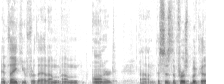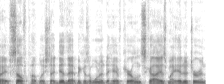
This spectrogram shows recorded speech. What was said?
And thank you for that. I'm, I'm honored. Um, this is the first book that I have self published. I did that because I wanted to have Carolyn Sky as my editor and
